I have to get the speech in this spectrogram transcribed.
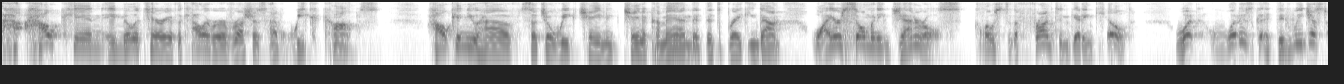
how can a military of the caliber of Russia's have weak comms? How can you have such a weak chain chain of command that, that's breaking down? Why are so many generals close to the front and getting killed? What what is did we just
